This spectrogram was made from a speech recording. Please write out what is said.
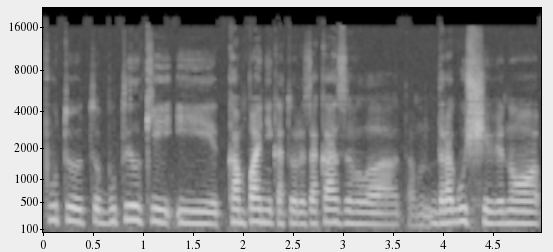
путают бутылки, и компании, которые заказывала было там дорогущее вино,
